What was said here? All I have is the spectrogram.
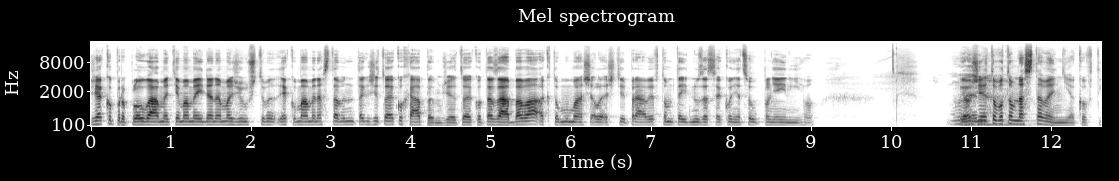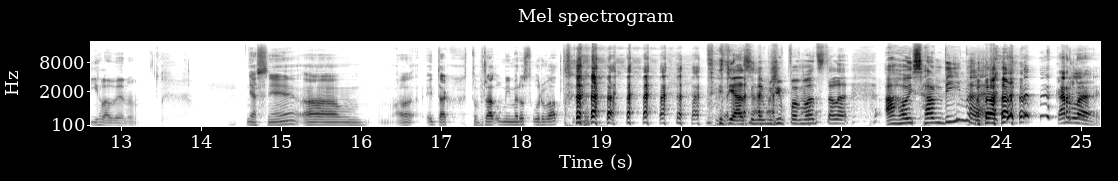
Že jako proplouváme těma mejdanama, že už to jako máme nastaven, takže to jako chápem, že je to jako ta zábava a k tomu máš ale ještě právě v tom týdnu zase jako něco úplně jiného. No, Jo, že je to o tom nastavení jako v té hlavě, no. Jasně, a, ale i tak to pořád umíme dost urvat. Teď já si nemůžu pomoct, ale ahoj, sám víme. Karle!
